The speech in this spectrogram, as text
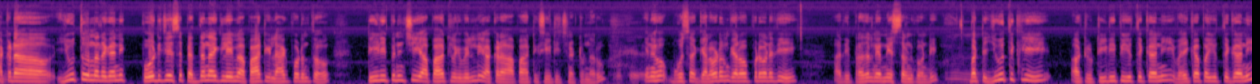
అక్కడ యూత్ ఉన్నారు కానీ పోటీ చేసే పెద్ద నాయకులు ఏమి ఆ పార్టీ లేకపోవడంతో టీడీపీ నుంచి ఆ పార్టీలకు వెళ్ళి అక్కడ ఆ పార్టీకి సీట్ ఇచ్చినట్టున్నారు. నేను బహుశా గెలవడం గెలవకపోవడం అనేది అది ప్రజలు నిర్ణయిస్తారు అనుకోండి. బట్ యూత్కి అటు టీడీపీ యూత్ కానీ వైకాపా యూత్ కానీ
